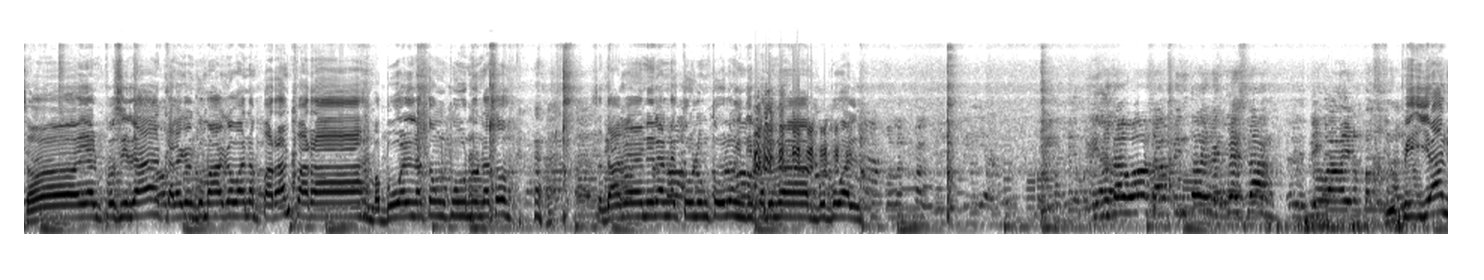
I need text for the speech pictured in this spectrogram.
So, yan po sila. Talagang gumagawa ng paraan para mabuwal na tong puno na to. Sa dami na nilang nagtulong-tulong, hindi pa rin nabubuwal. Dito daw, oh, sa pinto, request lang. UP yan.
